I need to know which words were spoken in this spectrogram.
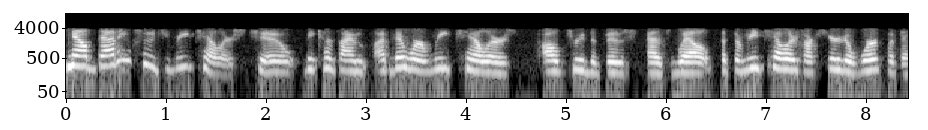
Now that includes retailers too, because I'm uh, there were retailers all through the booth as well, but the retailers are here to work with the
